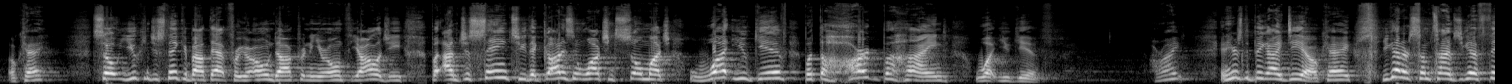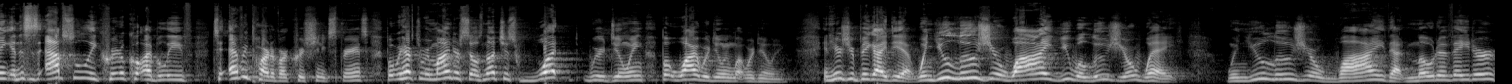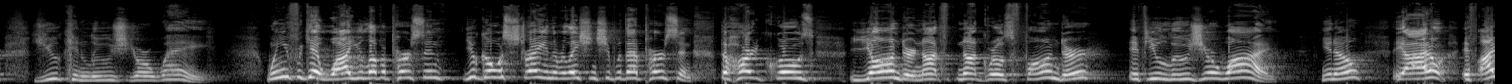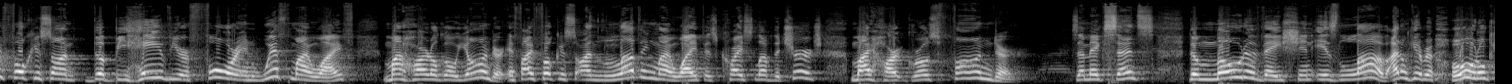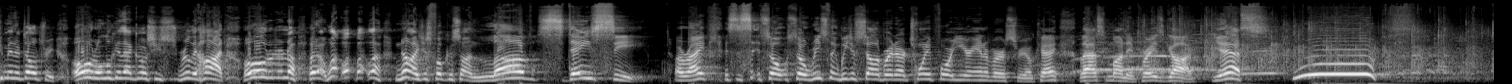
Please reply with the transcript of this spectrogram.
Okay? So you can just think about that for your own doctrine and your own theology. But I'm just saying to you that God isn't watching so much what you give, but the heart behind what you give. All right? And here's the big idea, okay? You gotta sometimes, you gotta think, and this is absolutely critical, I believe, to every part of our Christian experience, but we have to remind ourselves not just what we're doing, but why we're doing what we're doing. And here's your big idea when you lose your why, you will lose your way. When you lose your why, that motivator, you can lose your way. When you forget why you love a person, you go astray in the relationship with that person. The heart grows yonder, not, not grows fonder if you lose your why. You know, I don't, if I focus on the behavior for and with my wife, my heart will go yonder. If I focus on loving my wife as Christ loved the church, my heart grows fonder. Does that make sense? The motivation is love. I don't get it. Oh, don't commit adultery. Oh, don't look at that girl. She's really hot. Oh, no, no, no. No, I just focus on love Stacy. All right? so, so recently we just celebrated our 24 year anniversary, okay? Last Monday. Praise God. Yes. Woo!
